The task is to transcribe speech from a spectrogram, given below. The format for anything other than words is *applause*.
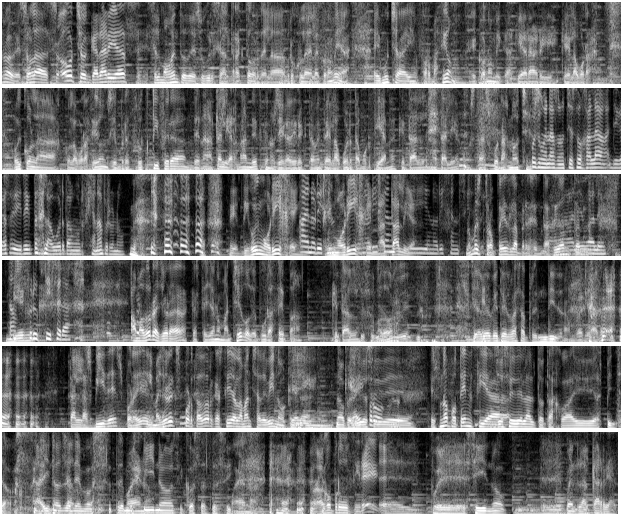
Las 9, son las 8 en Canarias. Es el momento de subirse al tractor de la brújula de la economía. Hay mucha información económica que arar y que elaborar. Hoy con la colaboración siempre fructífera de Natalia Hernández, que nos llega directamente de la huerta murciana. ¿Qué tal, Natalia? ¿Cómo estás? Buenas noches. Pues buenas noches. Ojalá llegase directo de la huerta murciana, pero no. *laughs* Digo en origen. Ah, en origen. En sí. origen, En origen, Natalia. Sí, en origen sí. no me estropees la presentación Vale, tan, vale. Tan bien. fructífera. Amador Ayora, castellano manchego de pura cepa. ¿Qué tal, Sí, señor, Amador? muy bien. *laughs* Ya veo que te lo has aprendido. Hombre, claro. *laughs* Están las vides por ahí. El mayor exportador Castilla-La Mancha de vino que hay. No, pero yo soy de- Es una potencia. Yo soy del Alto Tajo, ahí has pinchado. Ahí *laughs* no pinchado. tenemos, tenemos Bueno. pinos y cosas de así. Bueno, *laughs* por algo produciréis. Eh, pues sí, no. eh, bueno, la alcarria,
